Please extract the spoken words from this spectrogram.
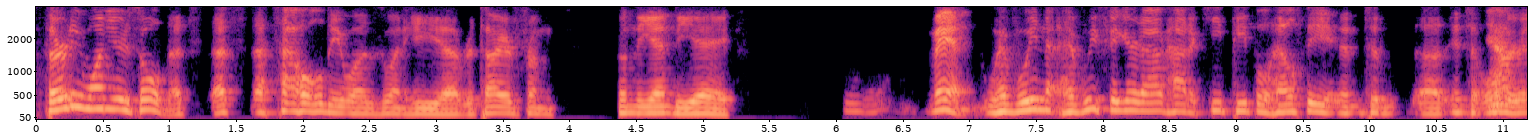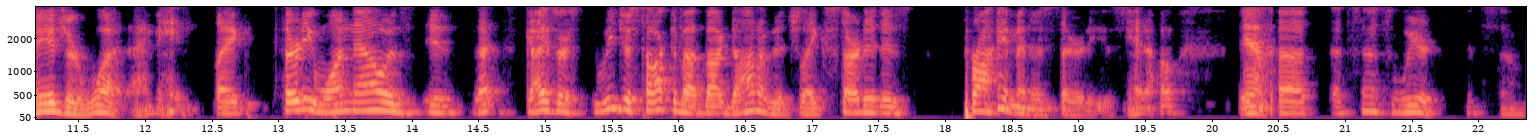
31 years old. That's that's that's how old he was when he uh, retired from from the NBA. Man, have we have we figured out how to keep people healthy into uh, into Yeah. older age or what? I mean, like 31 now is is that guys are we just talked about Bogdanovic like started his prime in his 30s, you know. Yeah. It's uh that's that's weird. It's um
